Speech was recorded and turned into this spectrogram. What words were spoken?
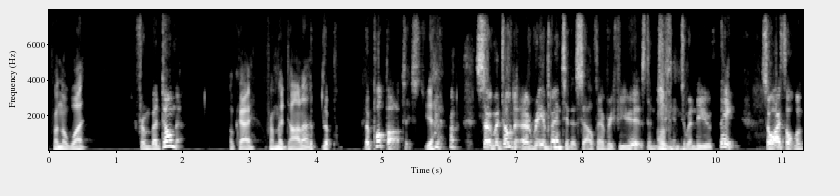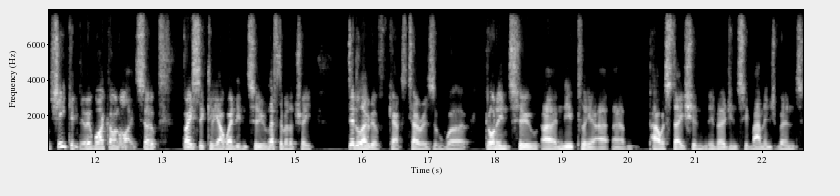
From the what? From Madonna. Okay. From Madonna? The, the, the pop artist. Yeah. so Madonna reinvented herself every few years, didn't she, into a new thing. So I thought, well, she can do it. Why can't I? So basically, I went into left the military, did a load of counterterrorism work, got into uh, nuclear um, power station emergency management.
